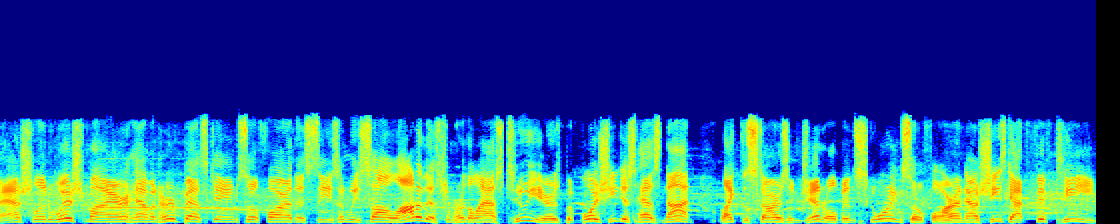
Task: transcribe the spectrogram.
Ashlyn Wishmeyer having her best game so far this season. We saw a lot of this from her the last two years, but boy, she just has not, like the Stars in general, been scoring so far. And now she's got 15.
